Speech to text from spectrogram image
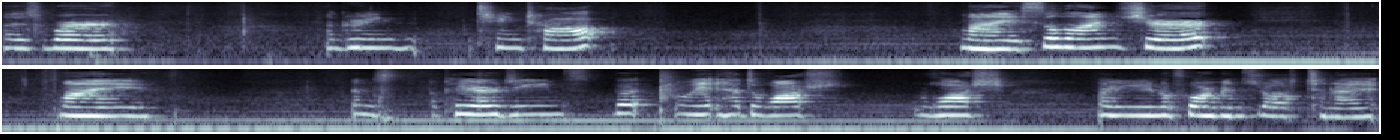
those were a green tank top, my silver shirt, my and a pair of jeans, but we had to wash wash our uniform and stuff tonight.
